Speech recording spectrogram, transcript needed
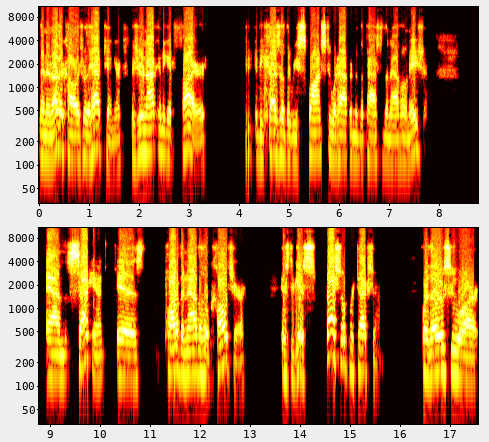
than another college where they have tenure because you're not going to get fired because of the response to what happened in the past to the Navajo Nation. And second is part of the Navajo culture is to give special protection for those who are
